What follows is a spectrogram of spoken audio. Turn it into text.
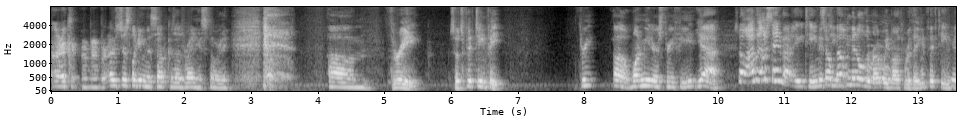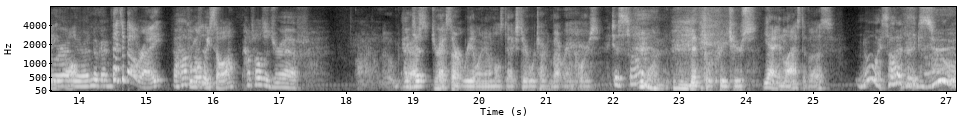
I can't remember. I was just looking this up because I was writing a story. Um, three. So it's 15 feet. Three oh, one meter is three feet. Yeah. So I was, I was saying about 18. So 15 about middle of the road, we both were thinking 15 Yeah, feet we're tall. Okay. That's about right Uh, how from what is we saw. How tall is a giraffe? Oh, I don't know. Giraffes, just- giraffes aren't real animals, Dexter. We're talking about rancors. I just saw one. Mythical creatures. Yeah, in Last of Us. No, I saw it at the zoo.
